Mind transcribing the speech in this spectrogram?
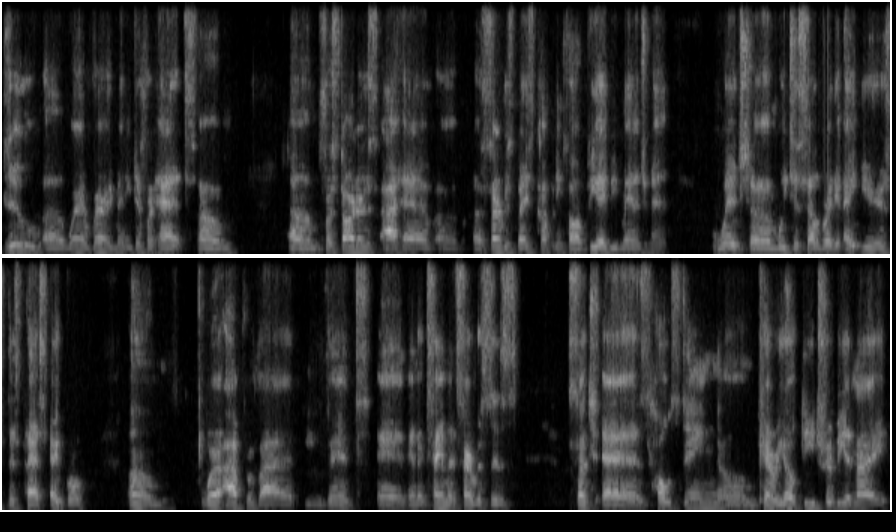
do uh, wear very many different hats. Um, um, for starters, I have um, a service-based company called PAB Management which um, we just celebrated eight years this past April, um, where I provide event and entertainment services such as hosting, um, karaoke, trivia night,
